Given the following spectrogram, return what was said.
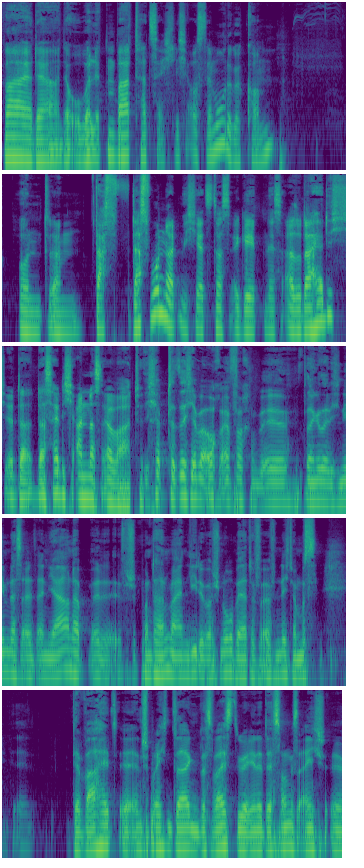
war der, der Oberlippenbart tatsächlich aus der Mode gekommen. Und ähm, das, das wundert mich jetzt, das Ergebnis. Also da hätte ich, äh, da, das hätte ich anders erwartet. Ich habe tatsächlich aber auch einfach äh, dann gesagt, ich nehme das als ein Jahr und habe äh, spontan mal ein Lied über Schnurrbärte veröffentlicht. Man muss äh, der Wahrheit äh, entsprechend sagen, das weißt du ja, der Song ist eigentlich äh,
